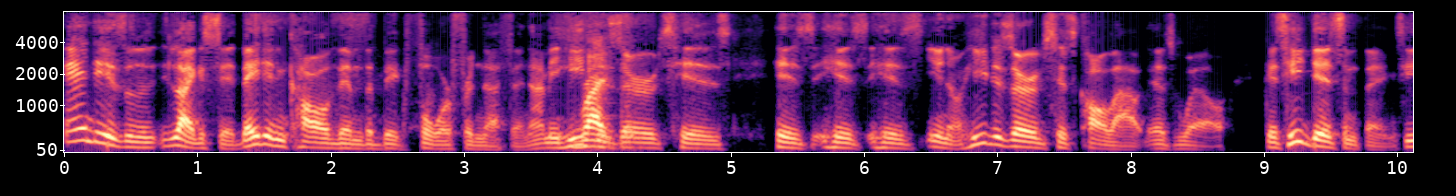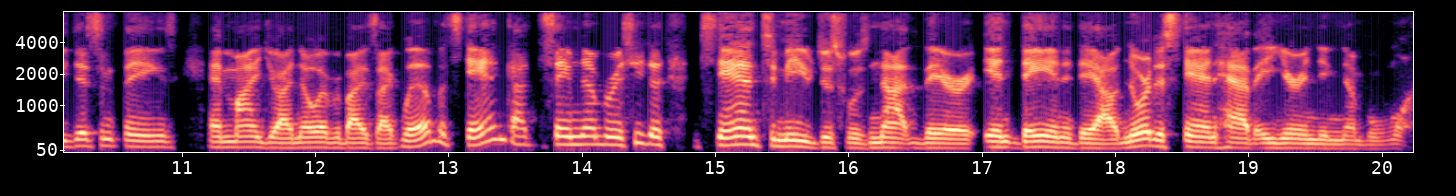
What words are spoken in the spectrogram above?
Andy is like I said, they didn't call them the big four for nothing. I mean, he right. deserves his his his his you know he deserves his call out as well because he did some things. He did some things, and mind you, I know everybody's like, "Well, but Stan got the same number as he did." Stan to me just was not there in day in and day out. Nor does Stan have a year-ending number one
